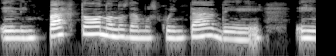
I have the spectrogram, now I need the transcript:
el impacto, no nos damos cuenta de eh,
